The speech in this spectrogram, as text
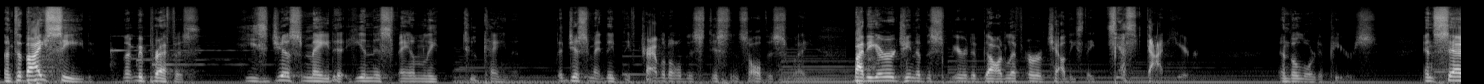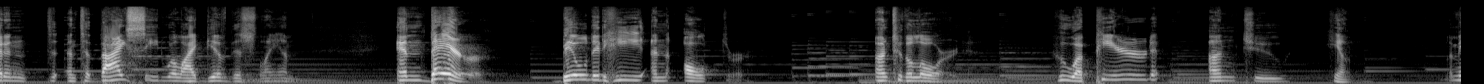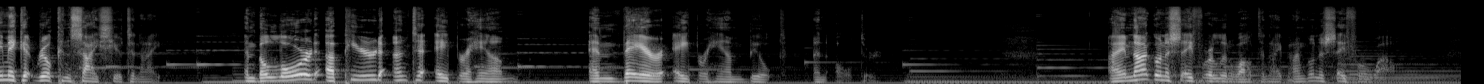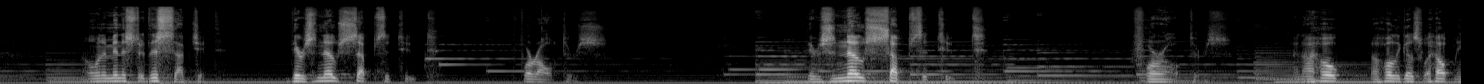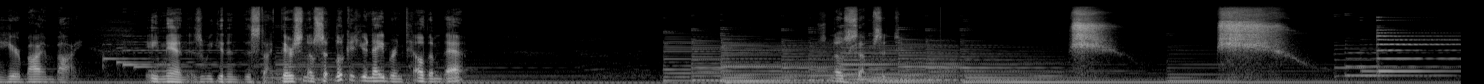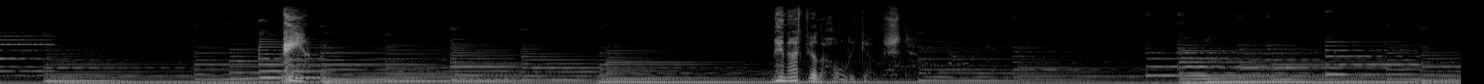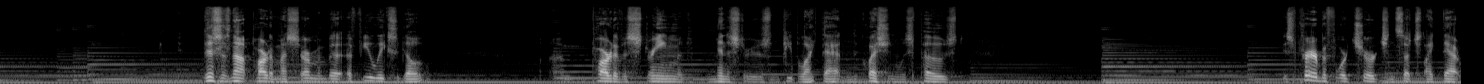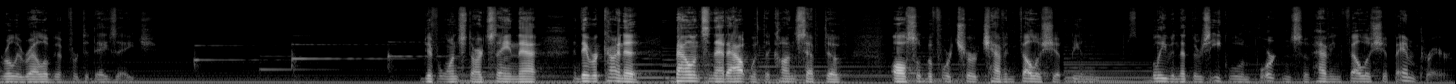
Unto thy seed, let me preface, he's just made it, he and his family, to Canaan. They've just made, they've, they've traveled all this distance, all this way. By the urging of the Spirit of God, left Ur of Chaldees. They just got here. And the Lord appears and said, Unto, unto thy seed will I give this land. And there builded he an altar unto the Lord, who appeared unto him. Let me make it real concise here tonight. And the Lord appeared unto Abraham, and there Abraham built an altar. I am not going to say for a little while tonight, but I'm going to say for a while. I want to minister this subject. There's no substitute for altars. There's no substitute for altars. And I hope the Holy Ghost will help me here by and by. Amen. As we get into this night, there's no. Look at your neighbor and tell them that. There's no substitute. Shh. Shh. Man. Man, I feel the Holy Ghost. This is not part of my sermon, but a few weeks ago, I'm part of a stream of ministers and people like that, and the question was posed Is prayer before church and such like that really relevant for today's age? Different ones started saying that, and they were kind of balancing that out with the concept of also before church having fellowship, being believing that there's equal importance of having fellowship and prayer.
